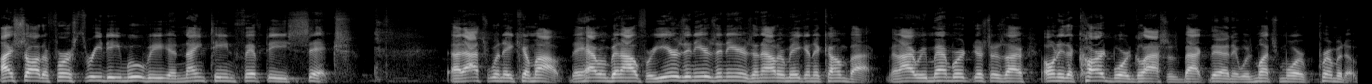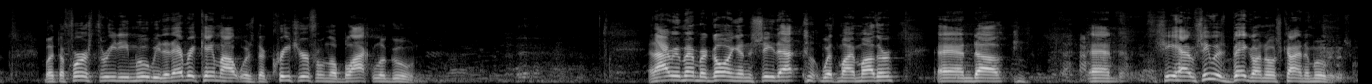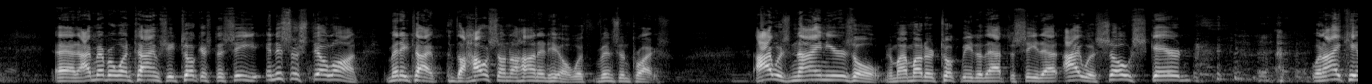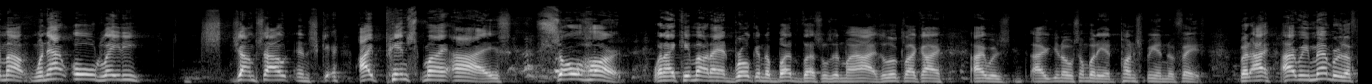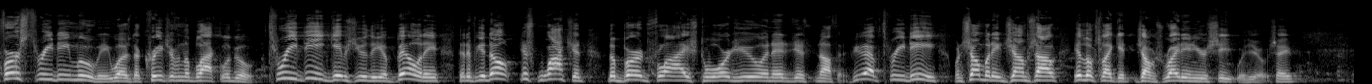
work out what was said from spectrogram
I saw the first 3D movie in 1956. Uh, that's when they come out. They haven't been out for years and years and years, and now they're making a comeback. And I remember it just as I only the cardboard glasses back then. It was much more primitive. But the first 3D movie that ever came out was The Creature from the Black Lagoon. And I remember going and see that with my mother, and uh, and she had, she was big on those kind of movies. And I remember one time she took us to see, and this is still on many times, The House on the Haunted Hill with Vincent Price. I was nine years old, and my mother took me to that to see that. I was so scared when I came out. When that old lady jumps out and scared, I pinched my eyes so hard when I came out, I had broken the blood vessels in my eyes. It looked like I, I was, I, you know, somebody had punched me in the face. But I, I remember the first 3D movie was The Creature from the Black Lagoon. 3D gives you the ability that if you don't just watch it, the bird flies towards you and it just nothing. If you have 3D, when somebody jumps out, it looks like it jumps right in your seat with you. See?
